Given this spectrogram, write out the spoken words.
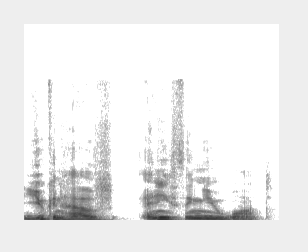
you can have anything you want.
